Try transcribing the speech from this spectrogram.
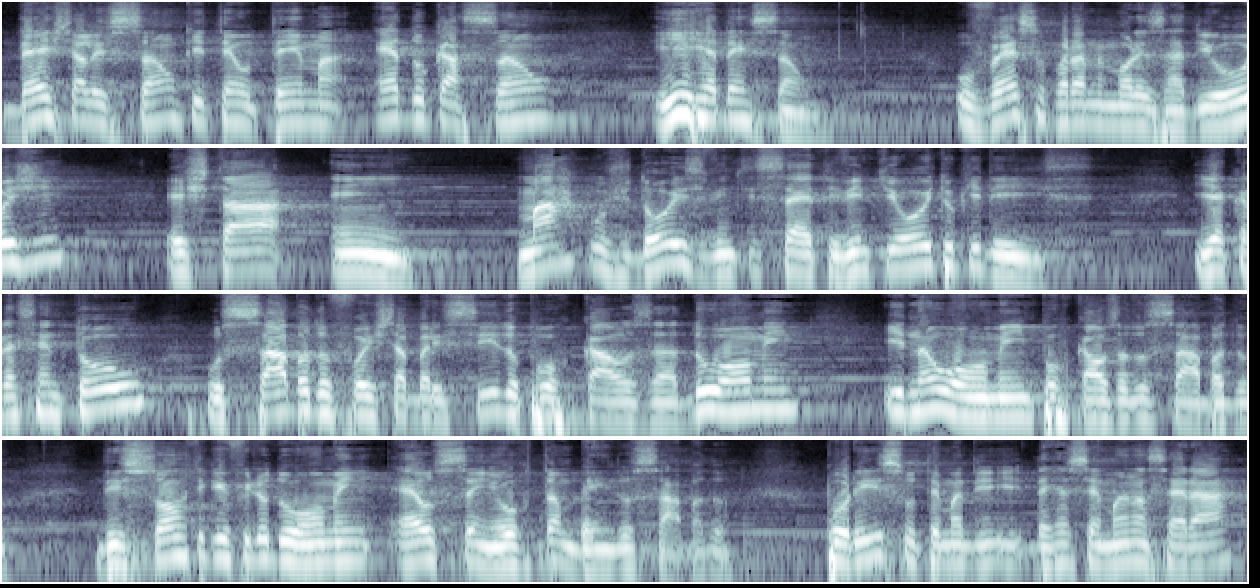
desta lição que tem o tema Educação e Redenção. O verso para memorizar de hoje está em Marcos 2, 27 e 28, que diz: E acrescentou: O sábado foi estabelecido por causa do homem, e não o homem por causa do sábado, de sorte que o filho do homem é o Senhor também do sábado. Por isso, o tema de, desta semana será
